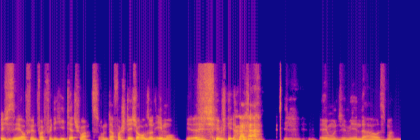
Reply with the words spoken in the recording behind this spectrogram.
Ich sehe auf jeden Fall für die Heat jetzt schwarz und da verstehe ich auch unseren Emo. Jimmy, Emo Jimmy in the house, Mann.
